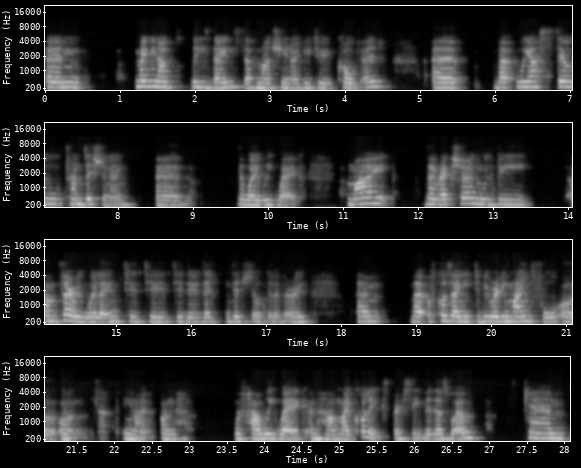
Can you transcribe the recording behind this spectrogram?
Um, maybe not these days that much, you know, due to COVID. Uh, but we are still transitioning uh, the way we work. My direction would be I'm very willing to, to, to do the digital delivery. Um, but of course, I need to be really mindful on, you know, on with how we work and how my colleagues perceive it as well. Um,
